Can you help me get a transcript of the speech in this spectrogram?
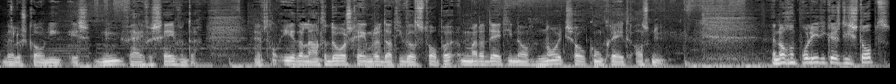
Berlusconi is nu 75. Hij heeft al eerder laten doorschemeren dat hij wil stoppen, maar dat deed hij nog nooit zo concreet als nu. En nog een politicus die stopt,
